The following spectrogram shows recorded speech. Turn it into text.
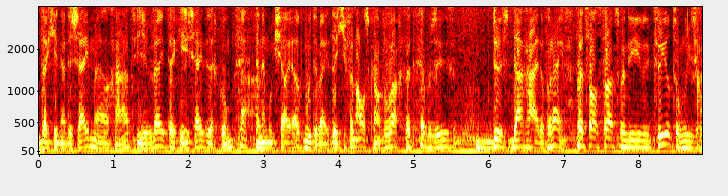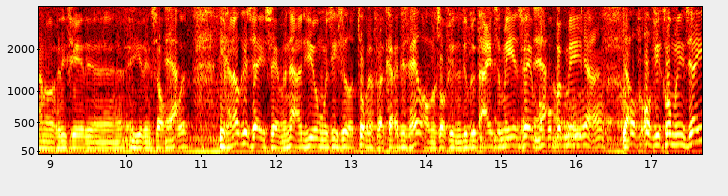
dat je naar de zeemijl gaat, je weet dat je in zee terechtkomt. En dan moet, zou je ook moeten weten dat je van alles kan verwachten. Ja, precies. Dus daar ga je er voorheen. Dat zal straks met die, die triathlon die ze gaan organiseren uh, hier in Zandvoort. Die gaan ook in zee zwemmen. Nou, die jongens die zullen toch even... Het is heel anders of je natuurlijk het IJsselmeer zwemt of op het meer. Of, of je komt in zee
